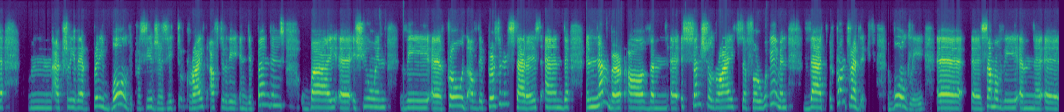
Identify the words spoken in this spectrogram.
um, actually they're pretty bold procedures. He took right after the independence by uh, issuing the uh, code of the personal status and a number of um, uh, essential rights for women that contradict boldly uh, uh, some of the um, uh,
